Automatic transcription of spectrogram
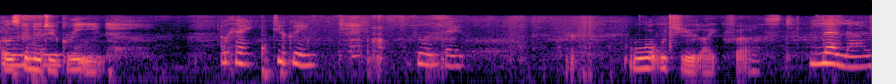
I was going to do green. Okay, do green. If you want to. What would you like first? Yellow.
